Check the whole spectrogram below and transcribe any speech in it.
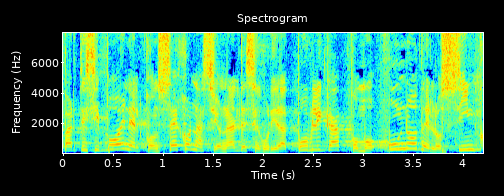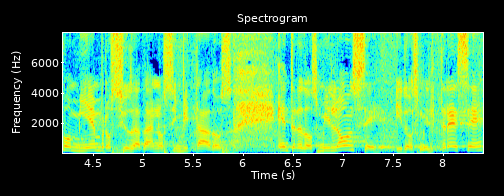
participó en el Consejo Nacional de Seguridad Pública como uno de los cinco miembros ciudadanos invitados. Entre 2011 y 2013 2013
